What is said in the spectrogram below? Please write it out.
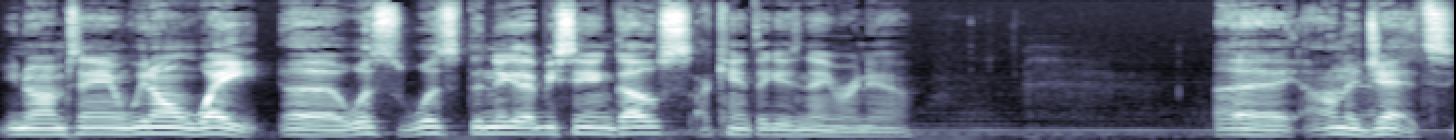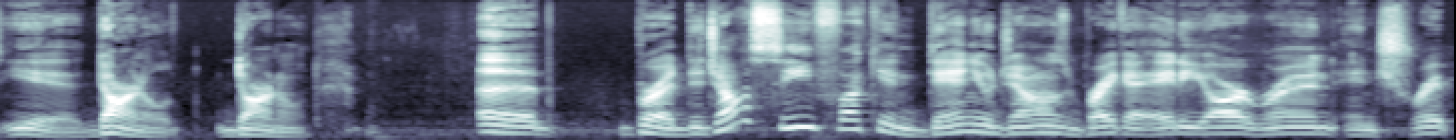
You know what I'm saying? We don't wait. Uh, what's what's the nigga that be seeing ghosts? I can't think of his name right now. Uh, on the Jets, yeah, Darnold, Darnold. Uh, bruh, did y'all see fucking Daniel Jones break an 80 yard run and trip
